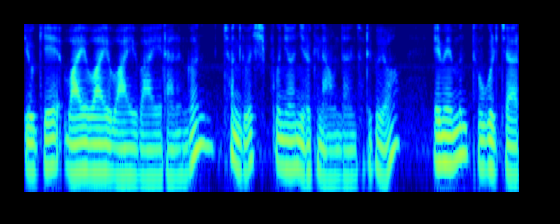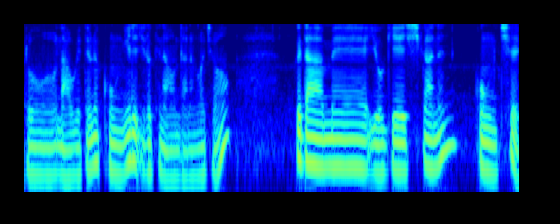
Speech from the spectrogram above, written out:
여기에 YYYY라는 건 1919년 이렇게 나온다는 소리고요. MM은 두 글자로 나오기 때문에 01 이렇게 나온다는 거죠. 그 다음에 여기에 시간은 07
